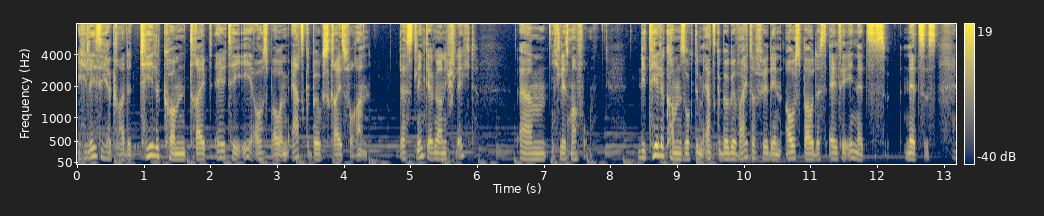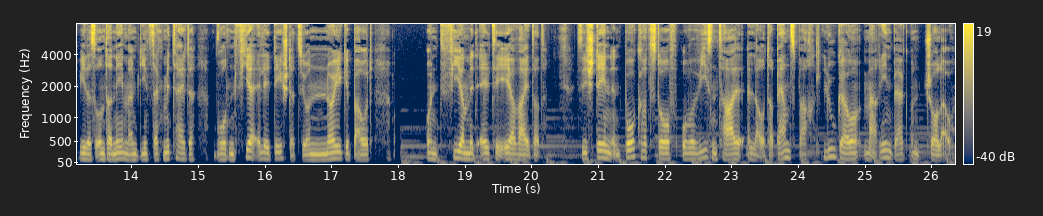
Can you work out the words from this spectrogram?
Ich lese hier gerade, Telekom treibt LTE-Ausbau im Erzgebirgskreis voran. Das klingt ja gar nicht schlecht. Ähm, ich lese mal vor. Die Telekom sorgt im Erzgebirge weiter für den Ausbau des LTE-Netzes. Netzes. Wie das Unternehmen am Dienstag mitteilte, wurden vier LED-Stationen neu gebaut und vier mit LTE erweitert. Sie stehen in Burkhardsdorf, Oberwiesenthal, Lauter-Bernsbach, Lugau, Marienberg und Jorlau.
